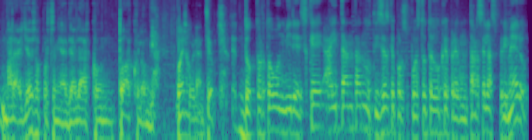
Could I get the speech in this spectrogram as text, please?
maravillosa oportunidad de hablar con toda Colombia bueno, sobre Antioquia. Doctor Tobón, mire, es que hay tantas noticias que por supuesto tengo que preguntárselas primero.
